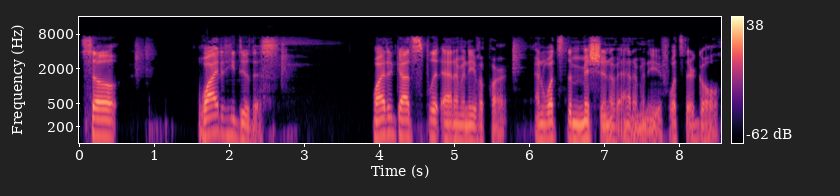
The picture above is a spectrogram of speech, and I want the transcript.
So, why did he do this? Why did God split Adam and Eve apart? And what's the mission of Adam and Eve? What's their goal?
